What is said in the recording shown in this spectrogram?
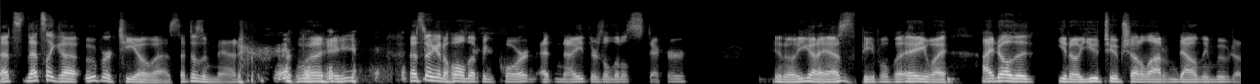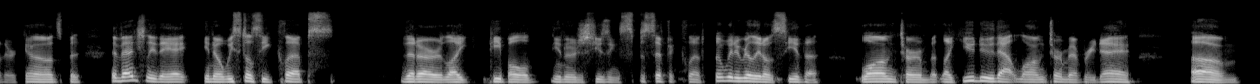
that's that's like a Uber TOS. That doesn't matter. like, that's not gonna hold up in court at night. There's a little sticker. You know, you gotta ask the people. But anyway, I know that, you know, YouTube shut a lot of them down. They moved other accounts, but eventually they, you know, we still see clips that are like people, you know, just using specific clips, but we really don't see the long term but like you do that long term every day um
